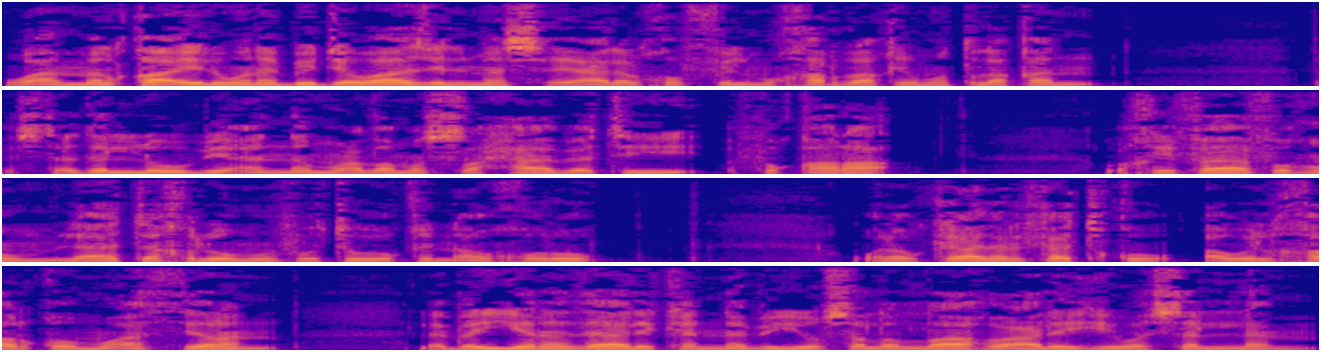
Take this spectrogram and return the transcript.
وأما القائلون بجواز المسح على الخف المخرق مطلقا فاستدلوا بأن معظم الصحابة فقراء وخفافهم لا تخلو من فتوق أو خروق. ولو كان الفتق أو الخرق مؤثرا لبين ذلك النبي صلى الله عليه وسلم.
